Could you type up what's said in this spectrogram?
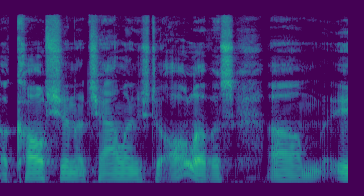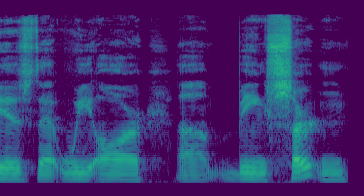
a caution, a challenge to all of us, um, is that we are being certain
